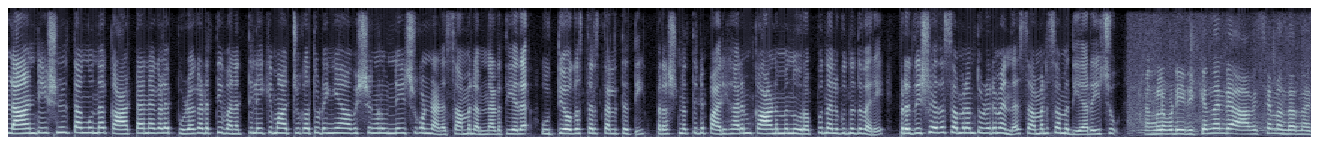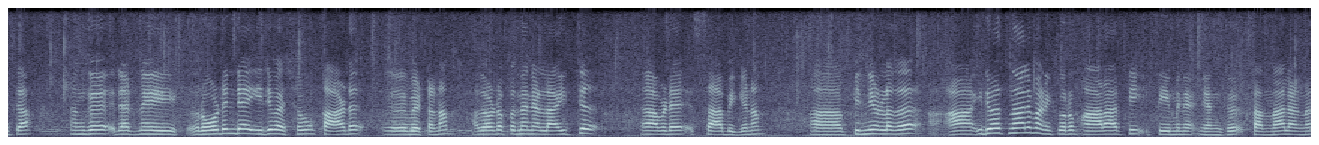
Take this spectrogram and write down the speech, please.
പ്ലാന്റേഷനിൽ തങ്ങുന്ന കാട്ടാനകളെ പുഴകടത്തി വനത്തിലേക്ക് മാറ്റുക തുടങ്ങിയ ആവശ്യങ്ങൾ ഉന്നയിച്ചുകൊണ്ടാണ് സമരം നടത്തിയത്. ഉദ്യോഗസ്ഥർ സ്ഥലത്തെത്തി പ്രശ്നത്തിന് പരിഹാരം കാണുമെന്ന് ഉറപ്പു നൽകുന്നതുവരെ പ്രതിഷേധ സമരം തുടരുമെന്ന് സമരസമിതി അറിയിച്ചു. ഞങ്ങളിവിടെ ഇരിക്കുന്നതിന്റെ ആവശ്യം എന്താണെന്ന് വെച്ചാൽ ഞങ്ങൾക്ക് റോഡിന്റെ ഇരുവശവും കാട് വെട്ടണം. അതോടൊപ്പം തന്നെ ലൈറ്റ് അവിടെ സ്ഥാപിക്കണം. പിന്നെയുള്ളത് ഇരുപത്തിനാല് മണിക്കൂറും ആർ ആർ ടി ടീമിന് ഞങ്ങൾക്ക് തന്നാലാണ്.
